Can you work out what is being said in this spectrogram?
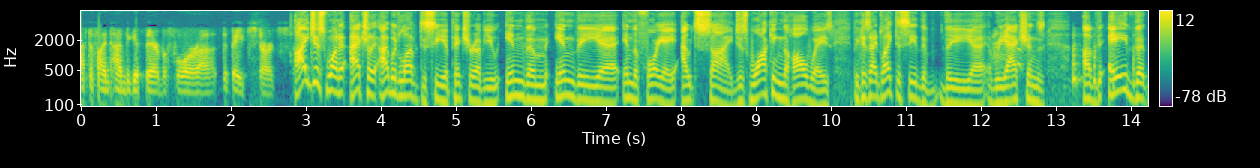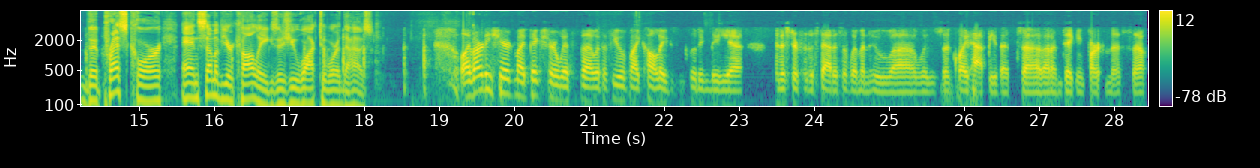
have to find time to get there before uh, debate starts. I just want to actually. I would love to see a picture of you in them in the uh, in the foyer outside, just walking the hallways, because I'd like to see the the uh, reactions of the a the the press corps and some of your colleagues as you walk toward the house. Well, I've already shared my picture with uh, with a few of my colleagues, including the uh, Minister for the Status of Women, who uh, was uh, quite happy that uh, that I'm taking part in this. So,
